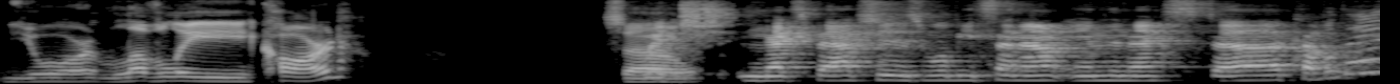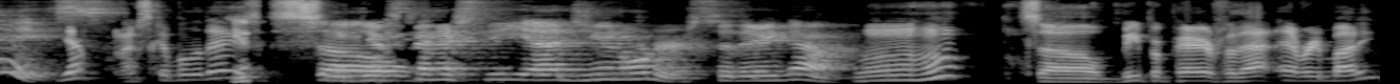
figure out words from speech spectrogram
your lovely card. So Which next batches will be sent out in the next uh, couple days. yep, next couple of days. Yep. So we just finished the uh, June orders, so there you go. hmm So be prepared for that, everybody.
